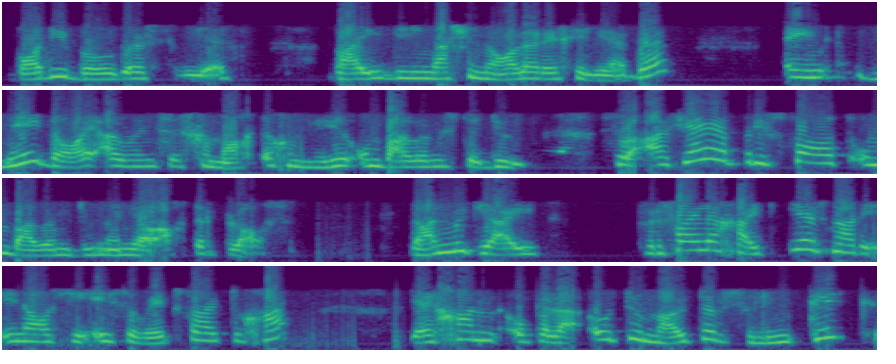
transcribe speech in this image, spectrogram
bodybuilders wees by die nasionale reguleerder en net daai ouens is gemagtig om hierdie ombouings te doen. So as jy 'n privaat ombouing doen in jou agterplaas, dan moet jy vir veiligheid eers na die NRCS se webwerf toe gaan. Jy gaan op hulle automotive link klik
